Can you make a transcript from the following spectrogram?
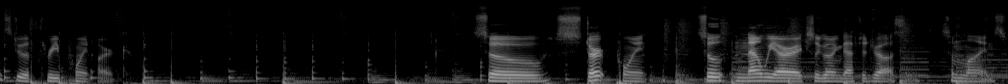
Let's do a three-point arc. So, start point. So now we are actually going to have to draw some, some lines.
